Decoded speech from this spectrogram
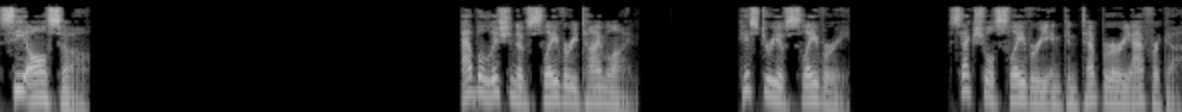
See also Abolition of slavery timeline History of slavery Sexual slavery in contemporary Africa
